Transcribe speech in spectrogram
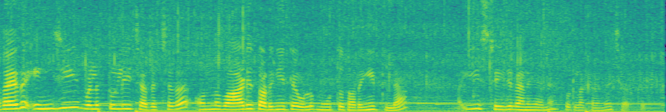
അതായത് ഇഞ്ചി വെളുത്തുള്ളി ചതച്ചത് ഒന്ന് വാടി തുടങ്ങിയിട്ടേ ഉള്ളൂ മൂത്ത് തുടങ്ങിയിട്ടില്ല. ഈ സ്റ്റേജിലാണ് ഞാൻ ഉരുളക്കിഴങ്ങ് ചേർക്കുന്നത്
